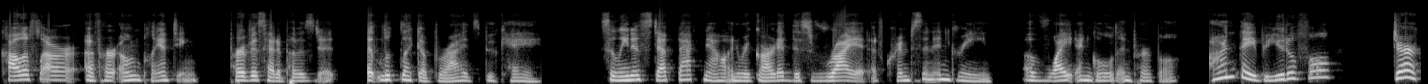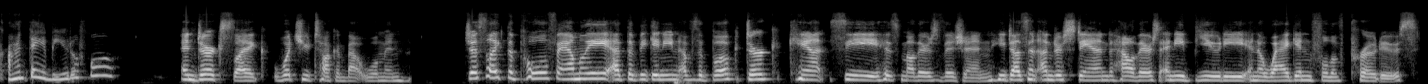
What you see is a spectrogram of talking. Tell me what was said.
cauliflower of her own planting. Pervus had opposed it. It looked like a bride's bouquet. Selina stepped back now and regarded this riot of crimson and green, of white and gold and purple. Aren't they beautiful? Dirk, aren't they beautiful? And Dirk's like, What you talking about, woman? Just like the Pool family at the beginning of the book, Dirk can't see his mother's vision. He doesn't understand how there's any beauty in a wagon full of produce.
